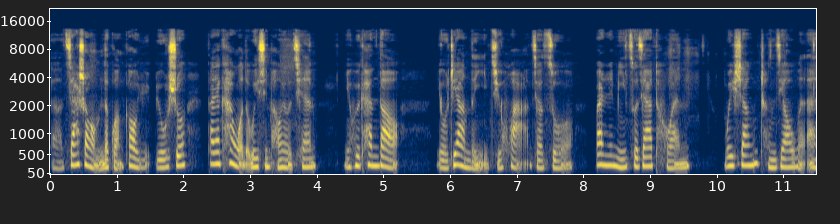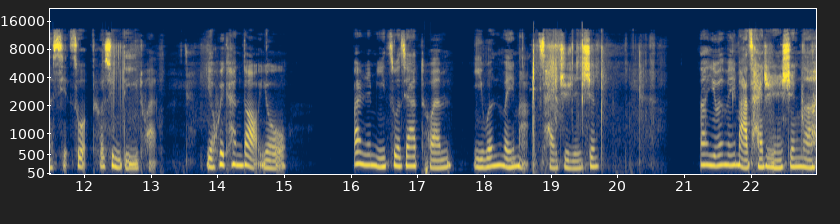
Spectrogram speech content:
呃，加上我们的广告语。比如说，大家看我的微信朋友圈，你会看到有这样的一句话，叫做“万人迷作家团微商成交文案写作特训第一团”。也会看到有万人迷作家团以文为马，才智人生。那以文为马，才智人生呢，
